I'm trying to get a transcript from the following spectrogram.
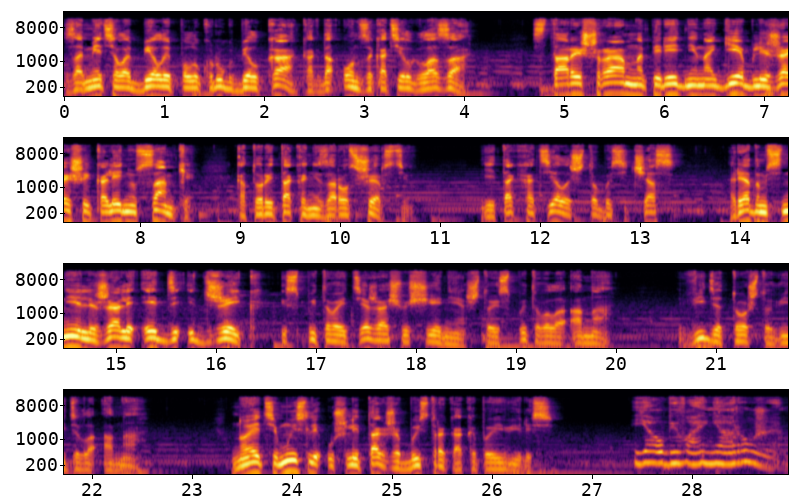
Заметила белый полукруг белка, когда он закатил глаза. Старый шрам на передней ноге, ближайшей к оленю самки, который так и не зарос шерстью. Ей так хотелось, чтобы сейчас рядом с ней лежали Эдди и Джейк, испытывая те же ощущения, что испытывала она, видя то, что видела она. Но эти мысли ушли так же быстро, как и появились. «Я убиваю не оружием.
